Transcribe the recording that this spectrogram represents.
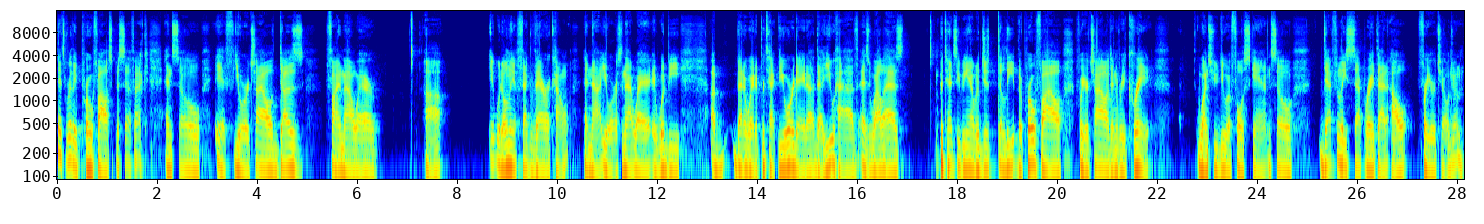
it's really profile specific. And so, if your child does find malware, uh, it would only affect their account and not yours. And that way, it would be a better way to protect your data that you have, as well as potentially being able to just delete the profile for your child and recreate once you do a full scan. So, definitely separate that out for your children.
